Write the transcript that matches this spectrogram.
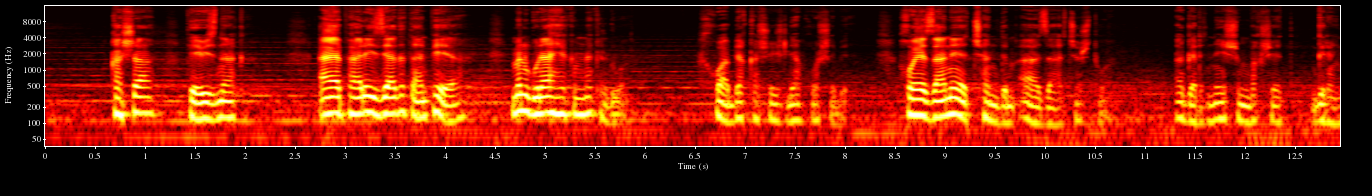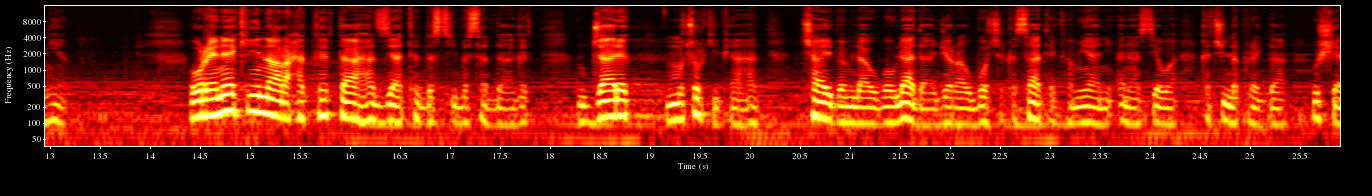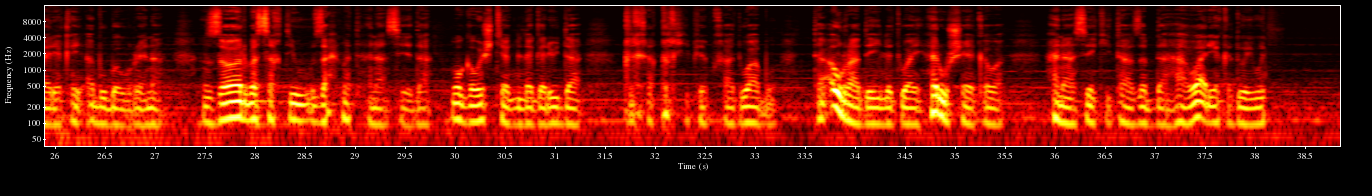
قەشە پێویست ناکە ئایا پارەی زیادەتان پێەیە من گوناهێکم نەکردووە خوا بێ قەشەیش لێم خۆشە بێ خۆیە زانێت چەندم ئازار چەشتووە ئەگەر نەیشم بەخشێت گرنگ نییە و ڕێنێکی ناڕەحەتکرد تا هەر زیاتر دەستی بەسەرداگرت جارێک مچڕکی پیا هات چاوی بەملا و بەولادا گێڕا و بۆ چرکە ساتێک هەمویانی ئەناسیەوە کەچی لە پرێکدا وشیارەکەی ئەبوو بە وڕێنە زۆر بە سەختی و زەحمەت هەناسێدا وەک ئەوەی شتێک لە گەرویدا قرخە قرخی پێ بخات وابوو تا ئەو ڕادەی لە دوای هەر وشەیەکەوە هەناسێکی تازە بدا هاوارێکە دۆی وت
